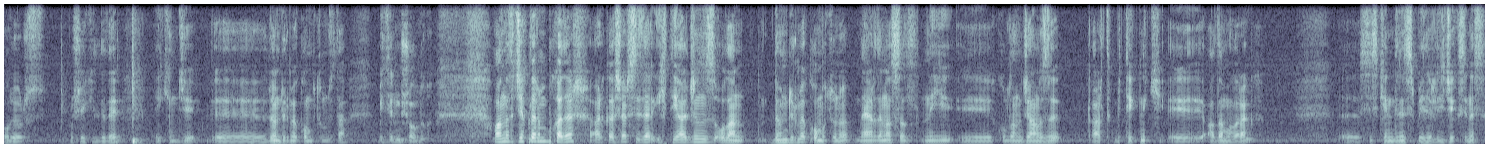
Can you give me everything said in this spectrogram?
oluyoruz. Bu şekilde de ikinci e, döndürme komutumuzda bitirmiş olduk. Anlatacaklarım bu kadar. Arkadaşlar sizler ihtiyacınız olan döndürme komutunu nerede nasıl neyi e, kullanacağınızı artık bir teknik e, adam olarak e, siz kendiniz belirleyeceksiniz.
